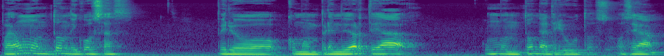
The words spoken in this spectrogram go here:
para un montón de cosas, pero como emprendedor te da un montón de atributos. O sea,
